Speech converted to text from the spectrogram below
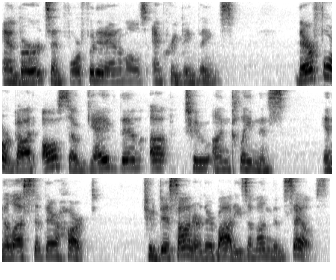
and birds, and four footed animals, and creeping things. Therefore, God also gave them up to uncleanness in the lust of their heart, to dishonor their bodies among themselves,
